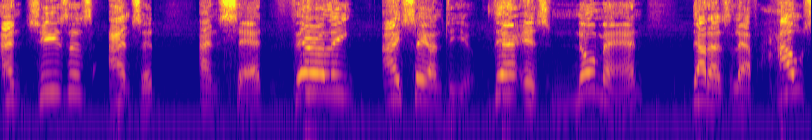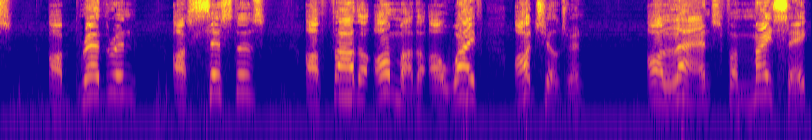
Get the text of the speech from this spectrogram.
And Jesus answered and said, Verily I say unto you, there is no man that has left house or brethren or sisters or father or mother or wife or children or lands for my sake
